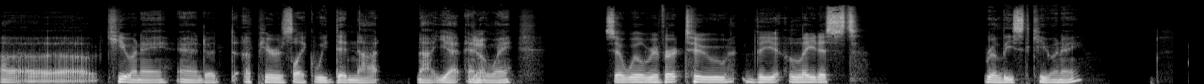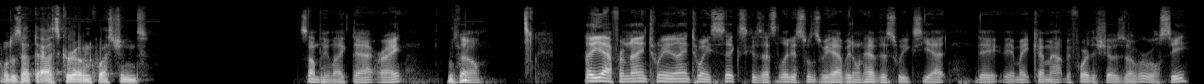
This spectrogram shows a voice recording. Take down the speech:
uh, Q and A, and it appears like we did not, not yet Yep. anyway. So we'll revert to the latest released Q and A. We'll just have to ask our own questions. Something like that, right? Mhm. So uh, yeah, from 920 to 926, because that's the latest ones we have. We don't have this week's yet. They they might come out before the show's over. We'll see.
